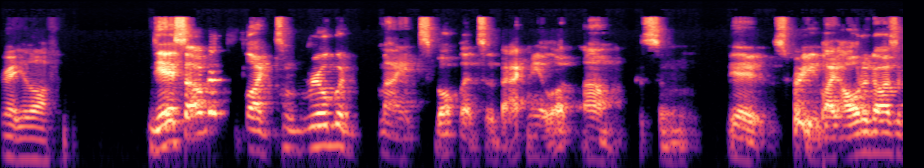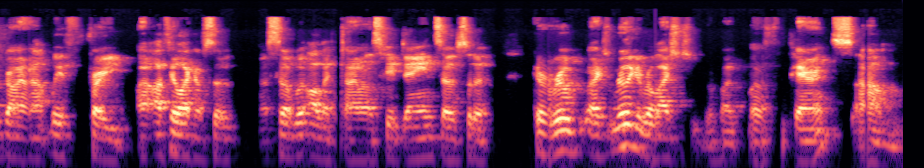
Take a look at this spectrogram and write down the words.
throughout your life? Yeah, so I've got like some real good mates, Bob, that sort of back me a lot. Um, some yeah, it's pretty like older guys I've grown up with. Pretty, I, I feel like I've sort of so I left home when I was fifteen, so sort of got a real like really good relationship with my, my parents. Um,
